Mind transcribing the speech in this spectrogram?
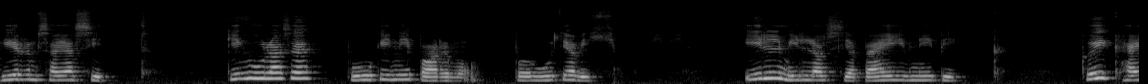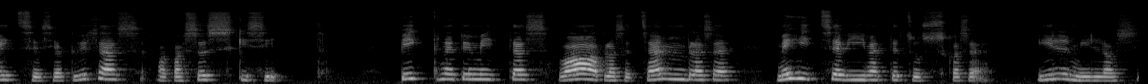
hirmsa ja sitt. kihulase puugini parmu, põud ja vihm. ilm illos ja päiv nii pikk kõik häitses ja küsäs, aga sõski sitt. Pikne tümitas, vaablase tsämblase, mehitse viimete tsuskase. ilm illos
